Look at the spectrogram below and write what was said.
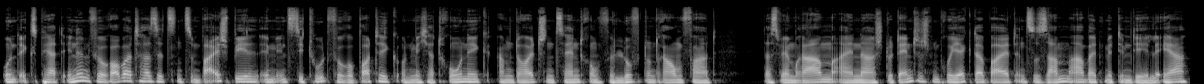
Und ExpertInnen für Roboter sitzen zum Beispiel im Institut für Robotik und Mechatronik am Deutschen Zentrum für Luft- und Raumfahrt, das wir im Rahmen einer studentischen Projektarbeit in Zusammenarbeit mit dem DLR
